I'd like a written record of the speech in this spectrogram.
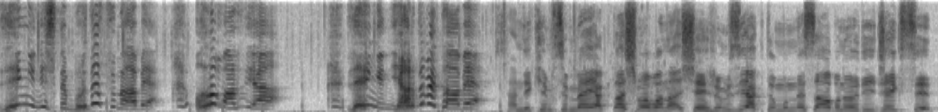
Zengin işte buradasın abi. Olamaz ya. Zengin yardım et abi. Sen de kimsin be yaklaşma bana. Şehrimizi yaktın bunun hesabını ödeyeceksin.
